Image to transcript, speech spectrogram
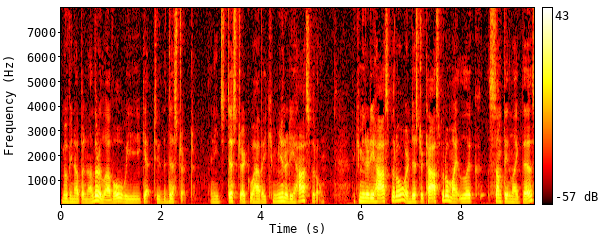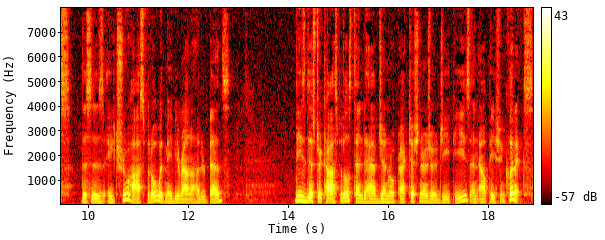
Moving up another level, we get to the district. And each district will have a community hospital. The community hospital or district hospital might look something like this. This is a true hospital with maybe around 100 beds. These district hospitals tend to have general practitioners or GPs and outpatient clinics,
